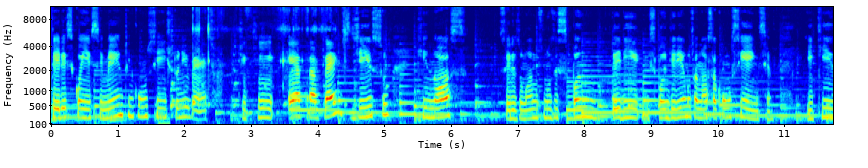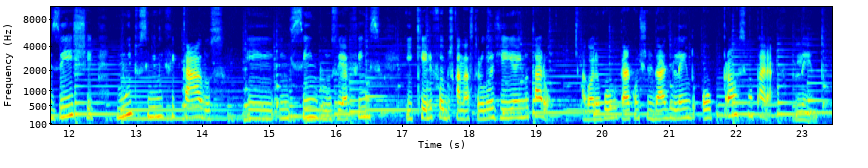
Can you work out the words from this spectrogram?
ter esse conhecimento inconsciente do universo, de que é através disso que nós, seres humanos, nos expandiríamos a nossa consciência e que existe muitos significados em, em símbolos e afins e que ele foi buscar na astrologia e no tarô. Agora eu vou dar continuidade lendo o próximo parágrafo, lendo.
